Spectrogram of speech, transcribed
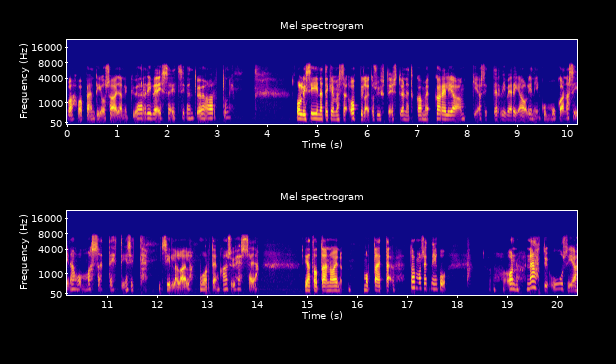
vahva bändiosaaja nykyään riveissä etsivän työn Arttu, niin oli siinä tekemässä oppilaitosyhteistyön, että Karelia Ankki ja sitten Riveria oli niin kuin mukana siinä hommassa, että tehtiin sitten sillä lailla nuorten kanssa yhdessä. Ja, ja tota noin, mutta että tuommoiset niin kuin on nähty uusia,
